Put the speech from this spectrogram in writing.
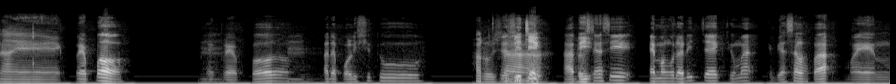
Naik travel, naik travel, Hmm. ada polisi tuh. Harusnya Nah, sih dicek. Harusnya sih emang udah dicek, cuma ya biasalah Pak, main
